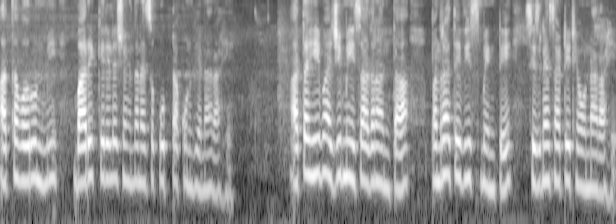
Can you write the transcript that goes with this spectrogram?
आता वरून मी बारीक केलेल्या शेंगदाण्याचं कूट टाकून घेणार आहे. आता ही भाजी मी साधारणतः पंधरा ते वीस मिनटे शिजण्यासाठी ठेवणार आहे.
